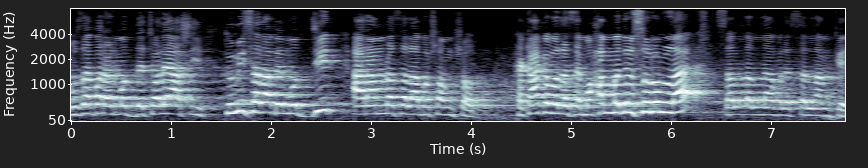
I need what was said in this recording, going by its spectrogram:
বোঝাপড়ার মধ্যে চলে আসি। তুমি চালাবে মসজিদ আর আমরা চালাবো সংসদ। কাকে বলেছে? মোহাম্মদ রসুল্লাহ সাল্লাহ সাল্লামকে।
